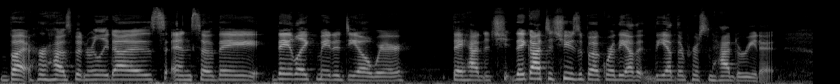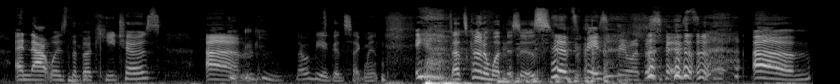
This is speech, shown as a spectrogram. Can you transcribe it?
but her husband really does, and so they they like made a deal where they had to cho- they got to choose a book where the other the other person had to read it, and that was the book he chose. Um, That would be a good segment. yeah. That's kind of what this is. That's basically what this is. Um,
